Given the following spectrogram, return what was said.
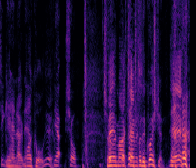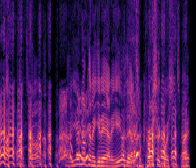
you know, make now. my call. Yeah. Yep, sure. Man, but Mark thanks for the question. Yeah, that's all right. You're not going to get out of here without some pressure questions, mate.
